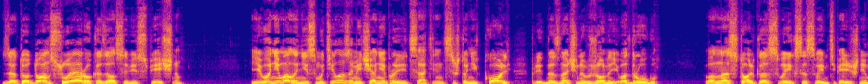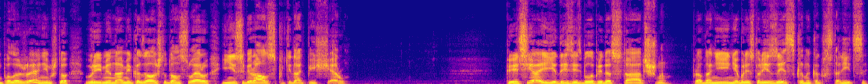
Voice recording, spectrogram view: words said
Зато Дон Суэро оказался беспечным. Его немало не смутило замечание прорицательницы, что Николь предназначена в жены его другу. Он настолько свык со своим теперешним положением, что временами казалось, что Дон Суэро и не собирался покидать пещеру. Питья и еды здесь было предостаточно. Правда, они и не были столь изысканы, как в столице.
